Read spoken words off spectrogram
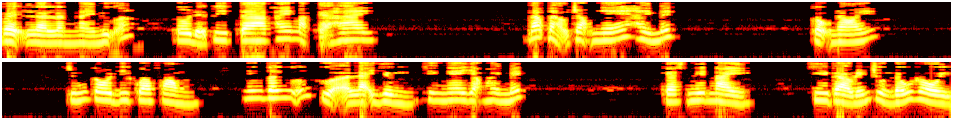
Vậy là lần này nữa, tôi để Vita thay mặt cả hai. Bác bảo trọng nhé, hay mít. Cậu nói. Chúng tôi đi qua phòng, nhưng tới ngưỡng cửa lại dừng khi nghe giọng hay mít. Gasnit này, khi vào đến trường đấu rồi.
